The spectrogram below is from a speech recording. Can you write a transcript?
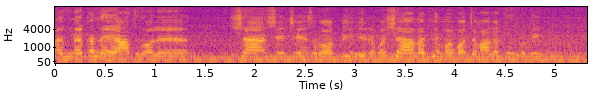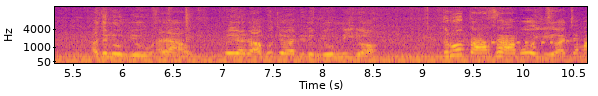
အဲ့မက်ကနေရဆိုတော့လေရှမ်းအချင်းချင်းဆိုတော့တိနေတယ်ပေါ့ရှမ်းမဖြစ်မှာပေါ့ကျွန်မလည်းသူ့မသိဘူးအဲ့ဒီလိုမျိုးအဲ့ဒါကိုပေးရတော့အခုကျွန်တော်ဒီလိုမျိုးမိတော့ သူတို့ကားစားဖို့အရေးကကျမ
